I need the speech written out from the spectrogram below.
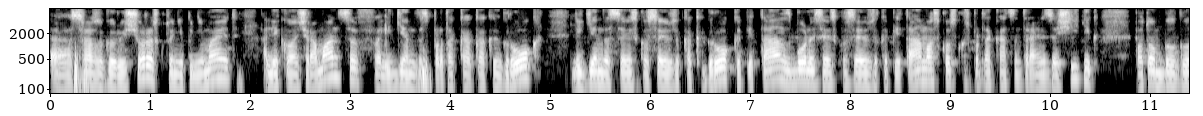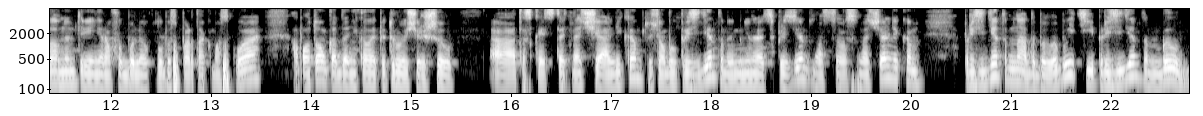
Э, сразу говорю еще раз, кто не понимает, Олег Иванович Романцев, легенда «Спартака» как игрок, легенда Советского Союза как игрок, капитан сборной Советского Союза, капитан Московского «Спартака», центральный защитник, потом был главным тренером футбольного клуба «Спартак Москва», а потом, когда Николай Петрович решил а, так сказать, стать начальником, то есть он был президентом, ему не нравится президент, он остался начальником. Президентом надо было быть, и президентом был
